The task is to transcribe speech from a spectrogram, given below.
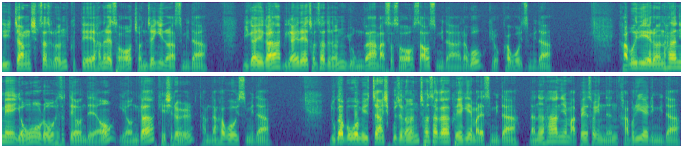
1장 14절은 그때 하늘에서 전쟁이 일어났습니다. 미가엘과 미가엘의 천사들은 용과 맞서서 싸웠습니다. 라고 기록하고 있습니다. 가브리엘은 하나님의 영웅으로 해석되었는데요. 예언과 계시를 담당하고 있습니다. 누가복음 1장 19절은 천사가 그에게 말했습니다. 나는 하나님 앞에 서 있는 가브리엘입니다.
